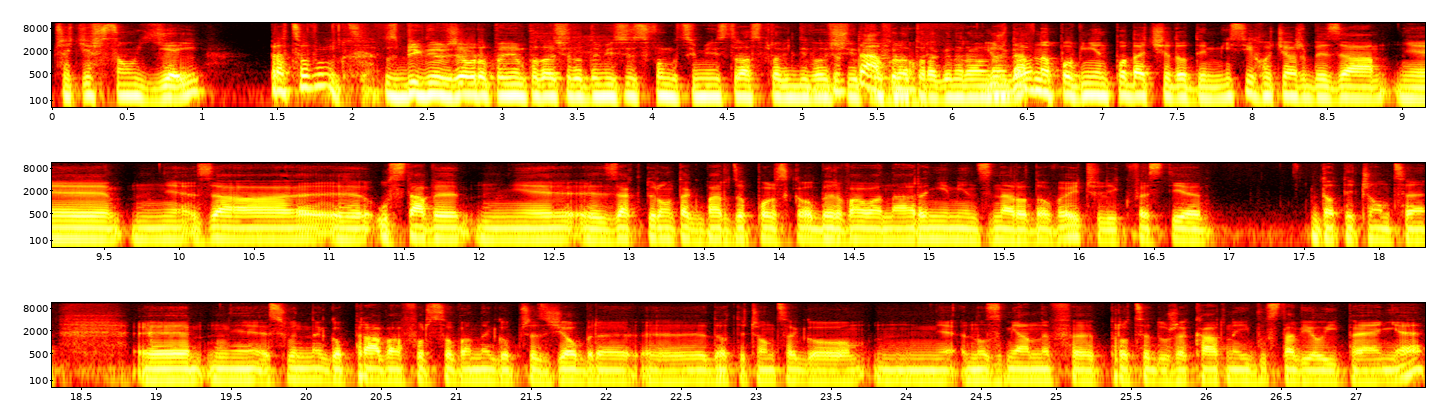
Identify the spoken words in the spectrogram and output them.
przecież są jej pracownicy. Zbigniew Ziobro powinien podać się do dymisji z funkcji ministra sprawiedliwości i prokuratora generalnego? Już dawno powinien podać się do dymisji, chociażby za, e, za e, ustawę, e, za którą tak bardzo Polska oberwała na arenie międzynarodowej, czyli kwestie dotyczące e, e, słynnego prawa forsowanego przez Ziobrę e, dotyczącego mm, no, zmian w procedurze karnej w ustawie o IPN-ie.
